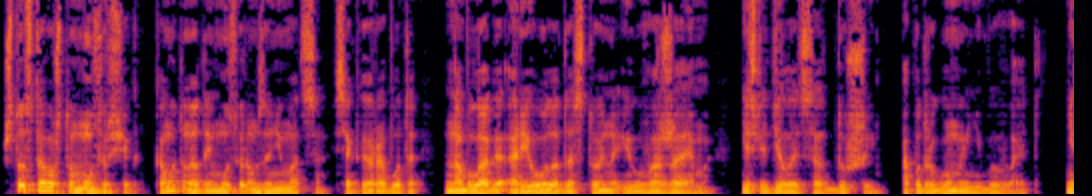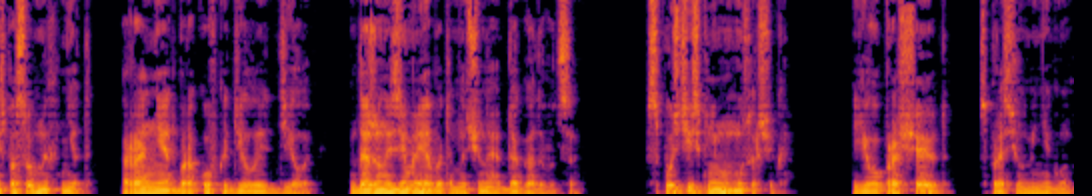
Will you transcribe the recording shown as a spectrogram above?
Что с того, что мусорщик? Кому-то надо и мусором заниматься. Всякая работа на благо ореола достойна и уважаема, если делается от души. А по-другому и не бывает. Неспособных нет. Ранняя отбраковка делает дело. Даже на земле об этом начинают догадываться. Спустись к нему, мусорщик. Его прощают? Спросил Минигон.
